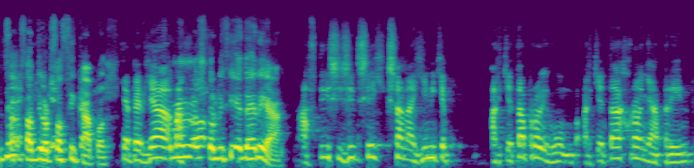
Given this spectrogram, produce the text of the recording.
θα, ναι, θα διορθωθεί κάπως. Και παιδιά, αυτό, να ασχοληθεί η εταιρεία. Αυτή η συζήτηση έχει ξαναγίνει και αρκετά, προηγου... αρκετά χρόνια πριν,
